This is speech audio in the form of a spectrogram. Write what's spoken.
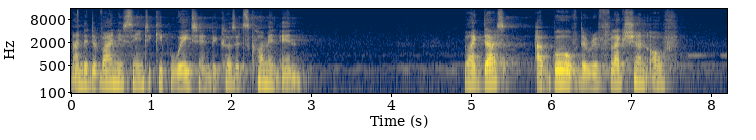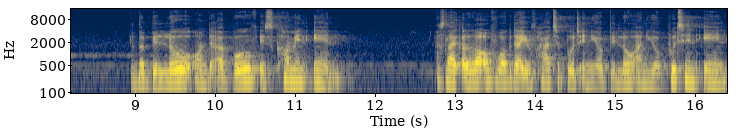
And the divine is saying to keep waiting because it's coming in. Like that above, the reflection of the below on the above is coming in. It's like a lot of work that you've had to put in your below and you're putting in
